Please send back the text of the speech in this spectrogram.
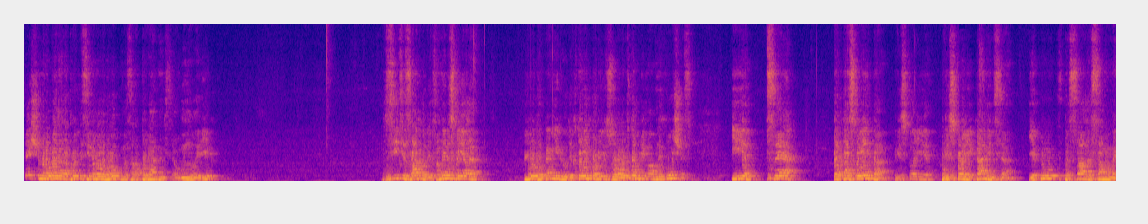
те, що ми робили на протязі минулого року, ми зараз повернемося в минулий рік. Всі ці заходи, за ними стояли люди, певні люди, хто їх організовував, хто приймав в них участь. І це та сторінка в історії, в історії Кам'янця, яку вписали саме ми.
